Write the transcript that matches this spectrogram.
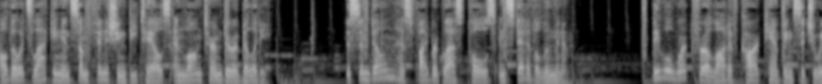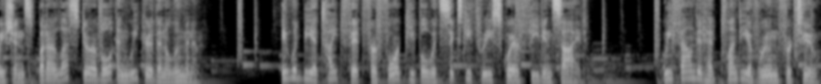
although it's lacking in some finishing details and long-term durability. The Sundome has fiberglass poles instead of aluminum. They will work for a lot of car camping situations but are less durable and weaker than aluminum. It would be a tight fit for four people with 63 square feet inside. We found it had plenty of room for two.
